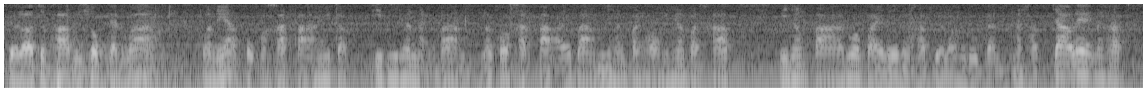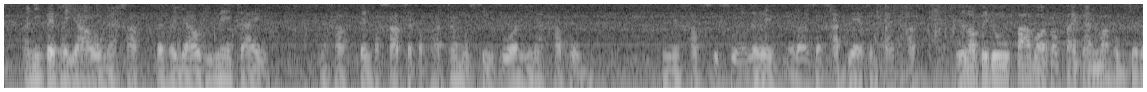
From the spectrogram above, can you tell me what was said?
เดี๋ยวเราจะพาไปชมกันว่า วันเนี้ยผมมาคัดปลาให้กับพี่ ๆ ท่านไหนบ้าง แล้วก็คัดปลาอะไรบ้างมีทั้งปลาทองมีทั้งปลาคร์ฟ มีทั้งปลาทั่วไปเลยนะครับ เดี๋ยวเรามาดูกันนะครับ เจ้าแรกนะครับ อันนี้ไปพะเยานะครับ ไปพะเยาที่แม่ใจนะครับ เป็นปลาคาร์ฟจักรพรรดิทั้งหมด 4 ตัวนี้นะครับ ผมนี่นะครับสวยๆเลย เดี๋ยวเราจะคัดแยกขึ้นไปครับ เดี๋ยวเราไปดูปลาบ่อต่อไปกันว่าผมจะไป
